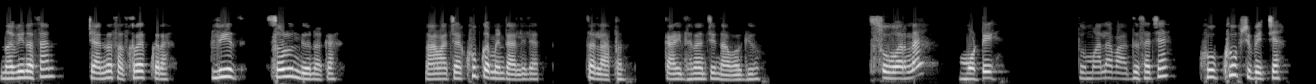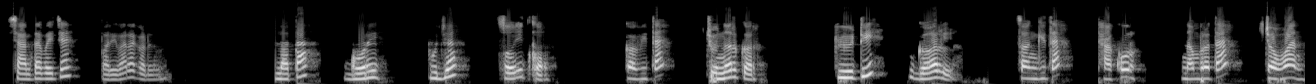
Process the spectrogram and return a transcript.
नवीन असाल चॅनल सबस्क्राईब करा. प्लीज सोडून देऊ नका. नावाच्या खूप कमेंट आलेल्या आहेत. चला आपण काही जणांची नावं घेऊ. सुवर्णा मोठे. तुम्हाला वाढदिवसाच्या खूप खूप शुभेच्छा. शांताबाईच्या परिवाराकडून. लता गोरे. पूजा सोईतकर. कविता चुनरकर. Cutie girl. संगीता ठाकूर. नम्रता चव्हाण.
